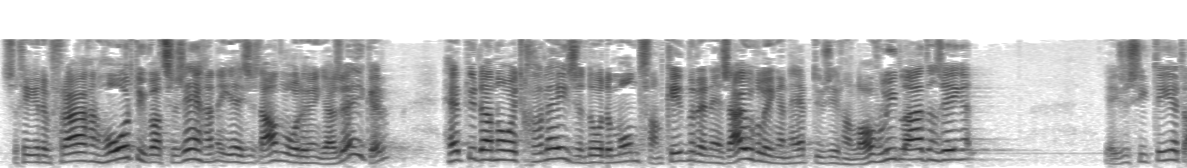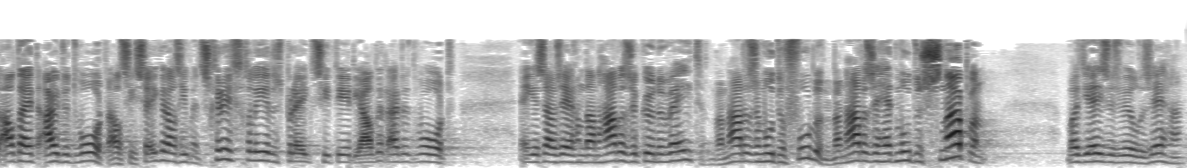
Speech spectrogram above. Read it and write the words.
Ze gingen hem vragen, hoort u wat ze zeggen? En Jezus antwoordde hun, jazeker. Hebt u dan nooit gelezen door de mond van kinderen en zuigelingen? Hebt u zich een loflied laten zingen? Jezus citeert altijd uit het woord. Als hij, zeker als hij met schriftgeleerden spreekt, citeert hij altijd uit het woord. En je zou zeggen, dan hadden ze kunnen weten. Dan hadden ze moeten voelen. Dan hadden ze het moeten snappen. Wat Jezus wilde zeggen.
